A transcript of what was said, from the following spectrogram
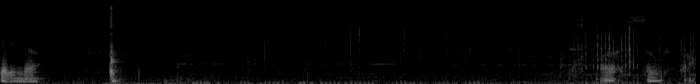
getting there. This is so soft.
